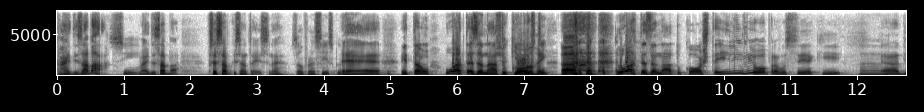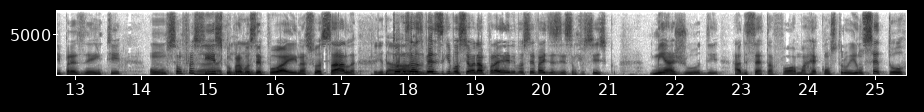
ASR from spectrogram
vai desabar. Sim. Vai desabar. Você sabe que santo é esse, né? São Francisco? É. Então, o artesanato Costa. honra, hein? Ah, o artesanato Costa, ele enviou para você aqui Ah. ah, de presente um São Francisco Ah, para você pôr aí na sua sala. Querida Todas Aura. as vezes que você olhar para ele, você vai dizer: São Francisco, me ajude a, de certa forma, reconstruir um setor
